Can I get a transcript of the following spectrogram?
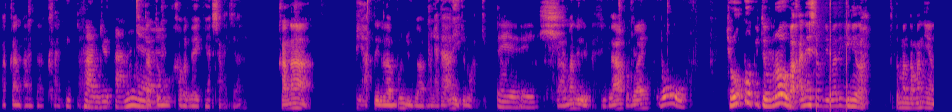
akan ada kelanjutan. kelanjutannya. Kita tunggu kabar baiknya saja. Karena pihak di dalam pun juga menyadari keluhan kita. Iya, iya. Sama dia dikasih berapa, boy. Wow. Cukup itu, Bro. Makanya saya pribadi gini loh, teman-teman yang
